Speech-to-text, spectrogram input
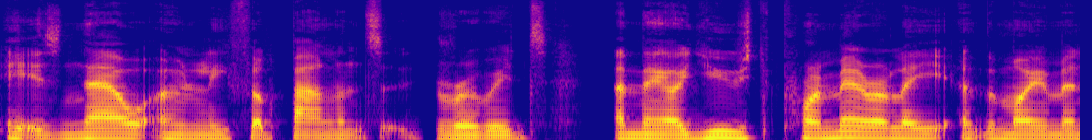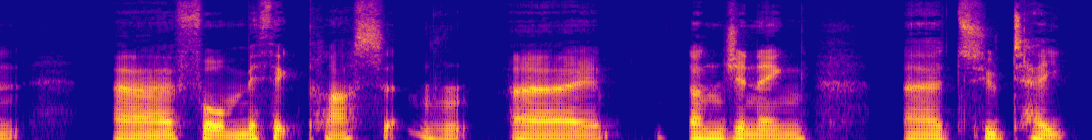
It is now only for balance druids, and they are used primarily at the moment uh, for Mythic Plus uh, dungeoning uh, to take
